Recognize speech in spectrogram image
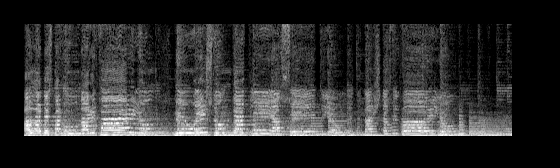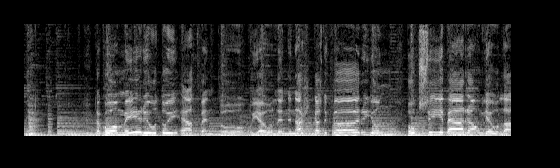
Allar best mar honar i farjon Nu er stund at glea seg til kom er ut og i advent og jævlen i narskast i kvørjun Hoksi i bæra om jævla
